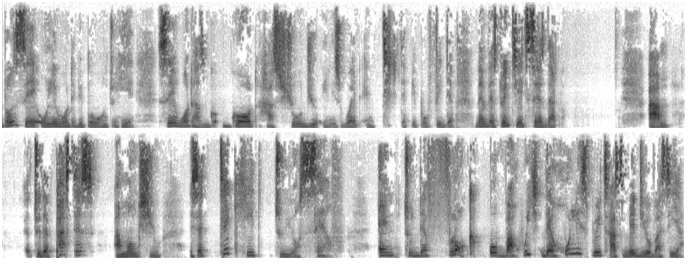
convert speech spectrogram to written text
Don't say only what the people want to hear. Say what has God has showed you in his word and teach the people, feed them. Then verse 28 says that, um, to the pastors amongst you, he said, take heed to yourself and to the flock over which the Holy Spirit has made you overseer.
